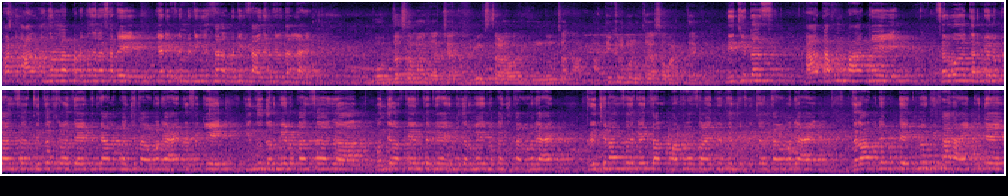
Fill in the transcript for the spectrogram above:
पाठ आंदोलनाला पाठिंबा देण्यासाठी या ठिकाणी मिटिंगचा मिटिंगचं आयोजन करण्यात आलेलं आहे. बौद्ध समाजाच्या धार्मिक स्थळावर हिंदूंचं अतिक्रमण होतं असं वाटतंय. निश्चितच आता आपण पहा की सर्व धर्मीय लोकांचं तीर्थस्थळ जे आहे ते त्या लोकांच्या ताब्यामध्ये आहे. जसं की हिंदू धर्मीय लोकांचं मंदिर असतील तर ते हिंदू धर्मीय लोकांच्या ताब्यामध्ये आहेत ख्रिश्चनांचं जे काही ता- प्रार्थनास्थळ आहे ते त्यांचे ख्रिश्चन त्यामध्ये आहे. जगामध्ये फक्त एकमेव ठिकाण आहे की जे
